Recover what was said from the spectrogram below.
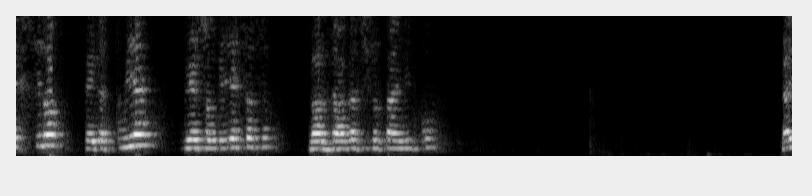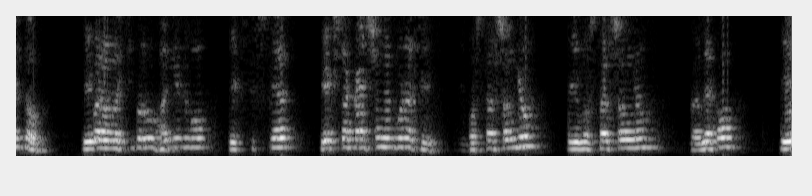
এক্স ছিল এটা টু এ এর সঙ্গে এক্স আছে প্লাস যা যা ছিল তাই লিখব। তাই তো? এবার আমরা কি করব? ভাঙিয়ে দেবো এক্স স্কোয়ার এক্সটা কার সঙ্গে করেছে এই বস্তার সঙ্গেও। এই বস্তার সঙ্গেও। দেখো a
